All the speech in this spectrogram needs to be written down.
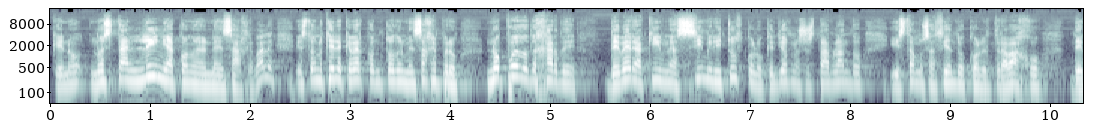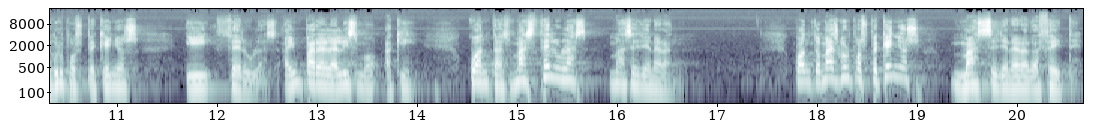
que no, no, está en línea con el mensaje, ¿vale? Esto no tiene que ver con todo el mensaje, pero no puedo dejar de, de, ver aquí una similitud con lo que Dios nos está hablando y estamos haciendo con el trabajo de grupos pequeños y células. Hay un paralelismo aquí. Cuantas más células, más se llenarán. Cuanto más grupos pequeños, más se llenará de aceite.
